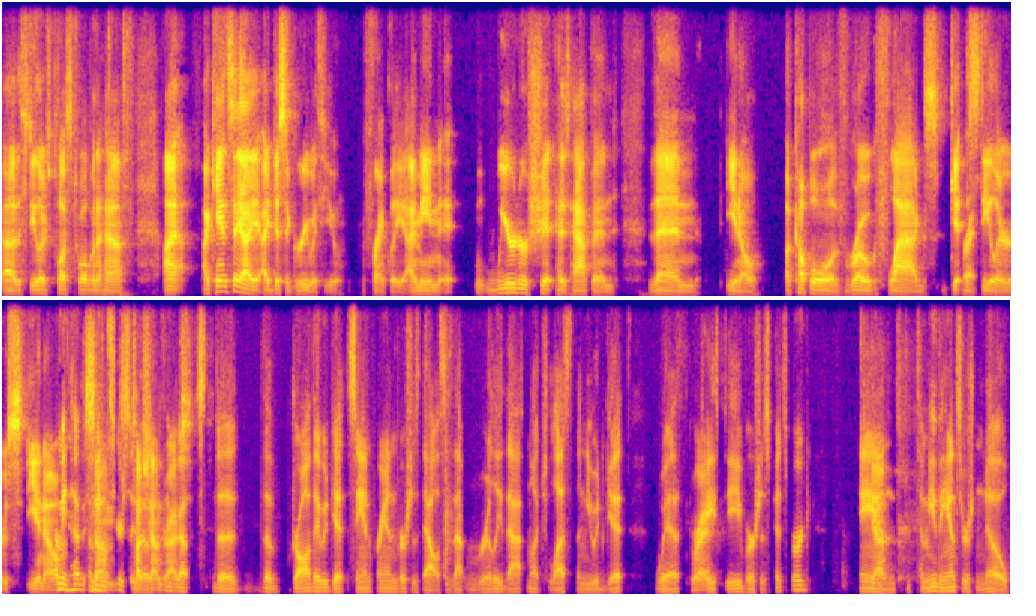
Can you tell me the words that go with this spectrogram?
uh, the Steelers plus 12 and a half. I I can't say I, I disagree with you, frankly. I mean, it, weirder shit has happened than you know a couple of rogue flags get Right. the Steelers. You know, I mean, have, I mean, seriously, touchdown though, drives. the the draw they would get San Fran versus Dallas. Is that really that much less than you would get with Right. KC versus Pittsburgh? Yeah. And to me, the answer is no.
